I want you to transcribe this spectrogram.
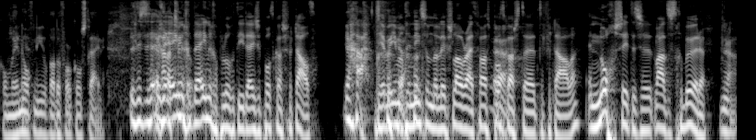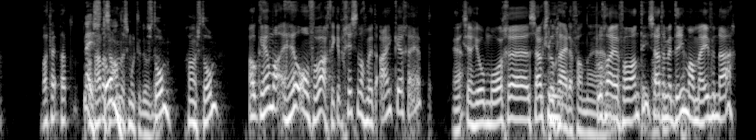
kon winnen. Of in ieder geval ervoor kon strijden. Het is de, enige, 20 de enige ploeg die deze podcast vertaalt. Ja, Die hebben iemand in niets om de Live Slow Ride Fast Ja. podcast eh, te vertalen. En nog zitten ze, laten ze het gebeuren. ja. Wat, wat, wat Nee, hadden ze anders moeten doen? Stom. Gewoon stom. Ook helemaal heel onverwacht. Ik heb gisteren nog met Eike geappt. Ja. Ik zeg, joh, morgen zou ik ze niet... Ploegleider van... eh, Ploegleider van Wanti. Zaten met drie man mee vandaag.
